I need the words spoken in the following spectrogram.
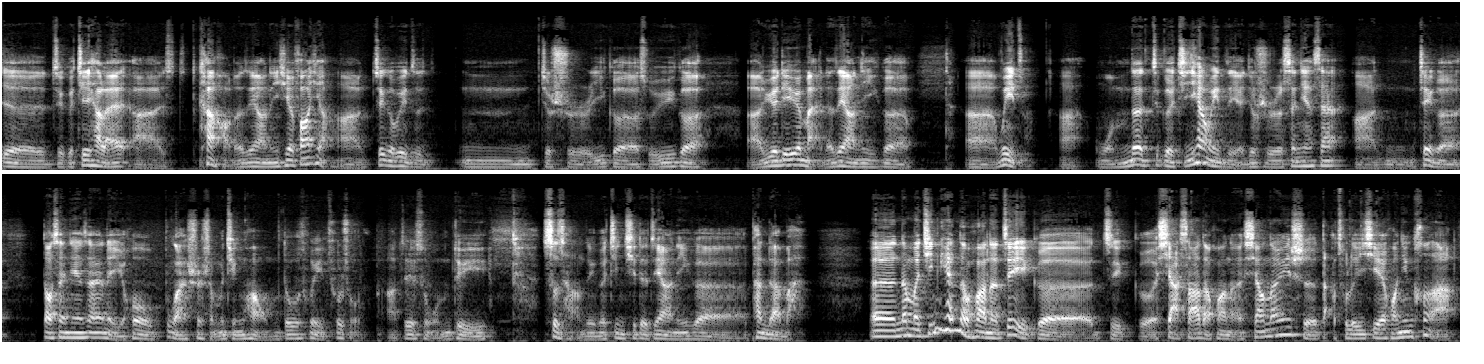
呃这个接下来啊看好的这样的一些方向啊，这个位置嗯就是一个属于一个啊越跌越买的这样的一个呃位置。啊，我们的这个极限位置也就是三千三啊，这个到三千三了以后，不管是什么情况，我们都会出手的啊，这是我们对于市场这个近期的这样的一个判断吧。呃，那么今天的话呢，这个这个下杀的话呢，相当于是打出了一些黄金坑啊。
